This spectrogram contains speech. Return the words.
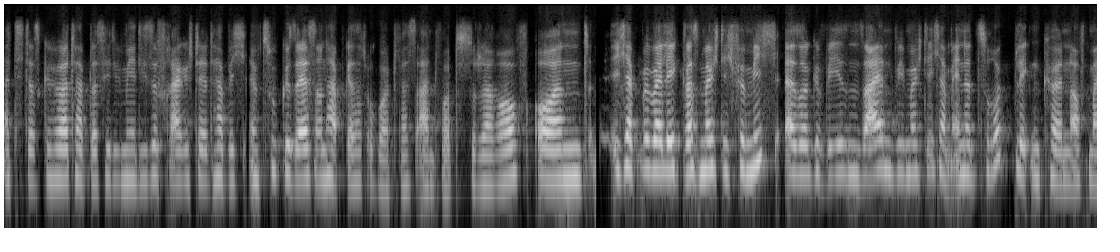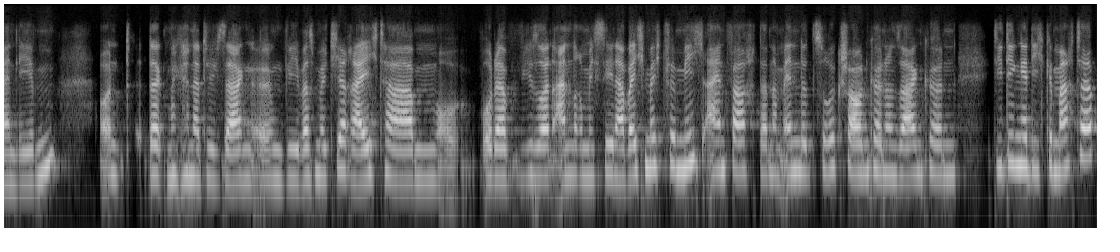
als ich das gehört habe, dass sie mir diese Frage stellt, habe ich im Zug gesessen und habe gesagt, oh Gott, was antwortest du darauf? Und ich habe überlegt, was möchte ich für mich also gewesen sein? Wie möchte ich am Ende zurückblicken können auf mein Leben? Und da, man kann natürlich sagen, irgendwie, was möchte ich erreicht haben oder wie sollen andere mich sehen? Aber ich möchte für mich einfach dann am Ende zurückschauen können und sagen können, die Dinge, die ich gemacht habe,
